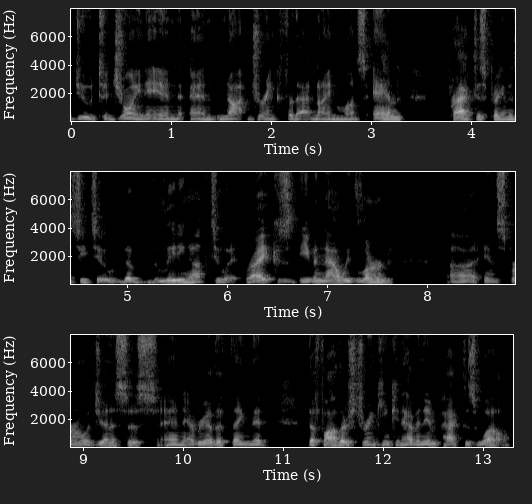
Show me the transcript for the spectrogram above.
do to join in and not drink for that 9 months and practice pregnancy too the, the leading up to it right cuz even now we've learned uh, in spermogenesis and every other thing that the father's drinking can have an impact as well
